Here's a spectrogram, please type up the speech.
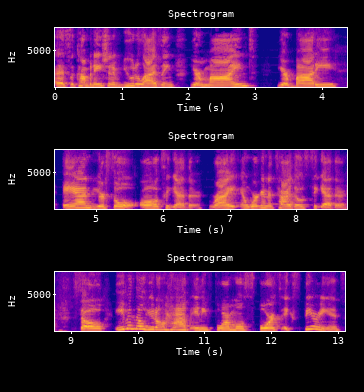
it's a combination of utilizing your mind, your body, and your soul all together, right? And we're going to tie those together. So, even though you don't have any formal sports experience,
